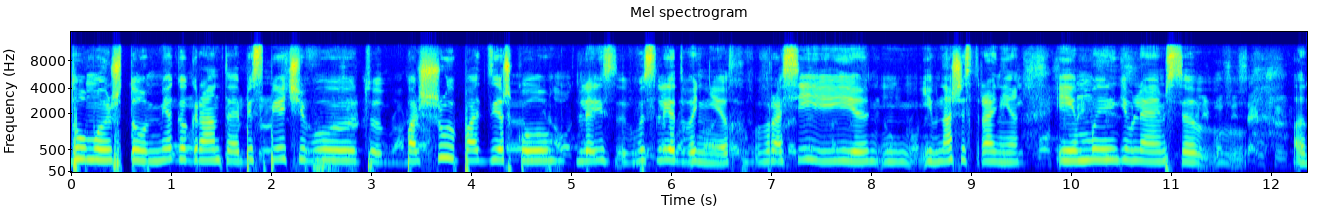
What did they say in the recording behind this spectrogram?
думаю, что мегагранты обеспечивают большую поддержку для, в исследованиях в России и, и в нашей стране. И мы являемся а,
